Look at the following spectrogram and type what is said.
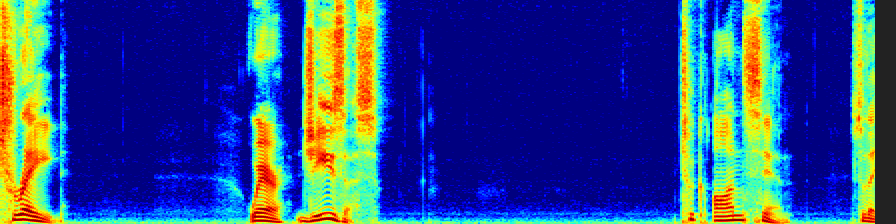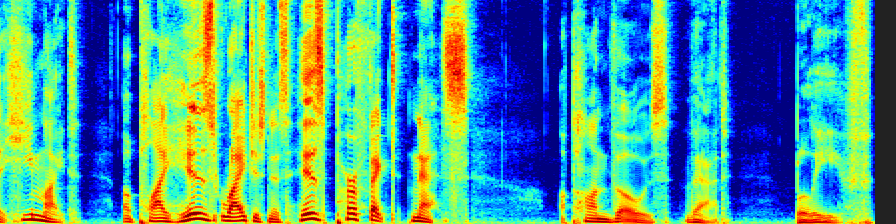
trade, where Jesus took on sin so that he might apply his righteousness, his perfectness upon those that believe.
